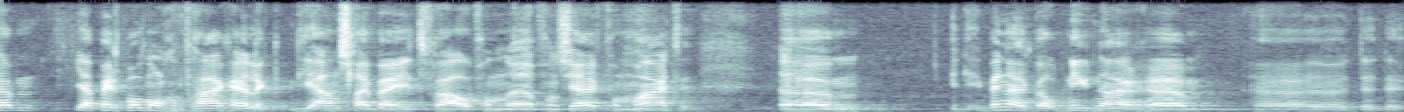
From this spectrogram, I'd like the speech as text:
Um, ja, Peter Paul, nog een vraag eigenlijk die aansluit bij het verhaal van, uh, van Zijf, van Maarten. Um, ik, ik, ben eigenlijk wel benieuwd naar uh, de, de,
